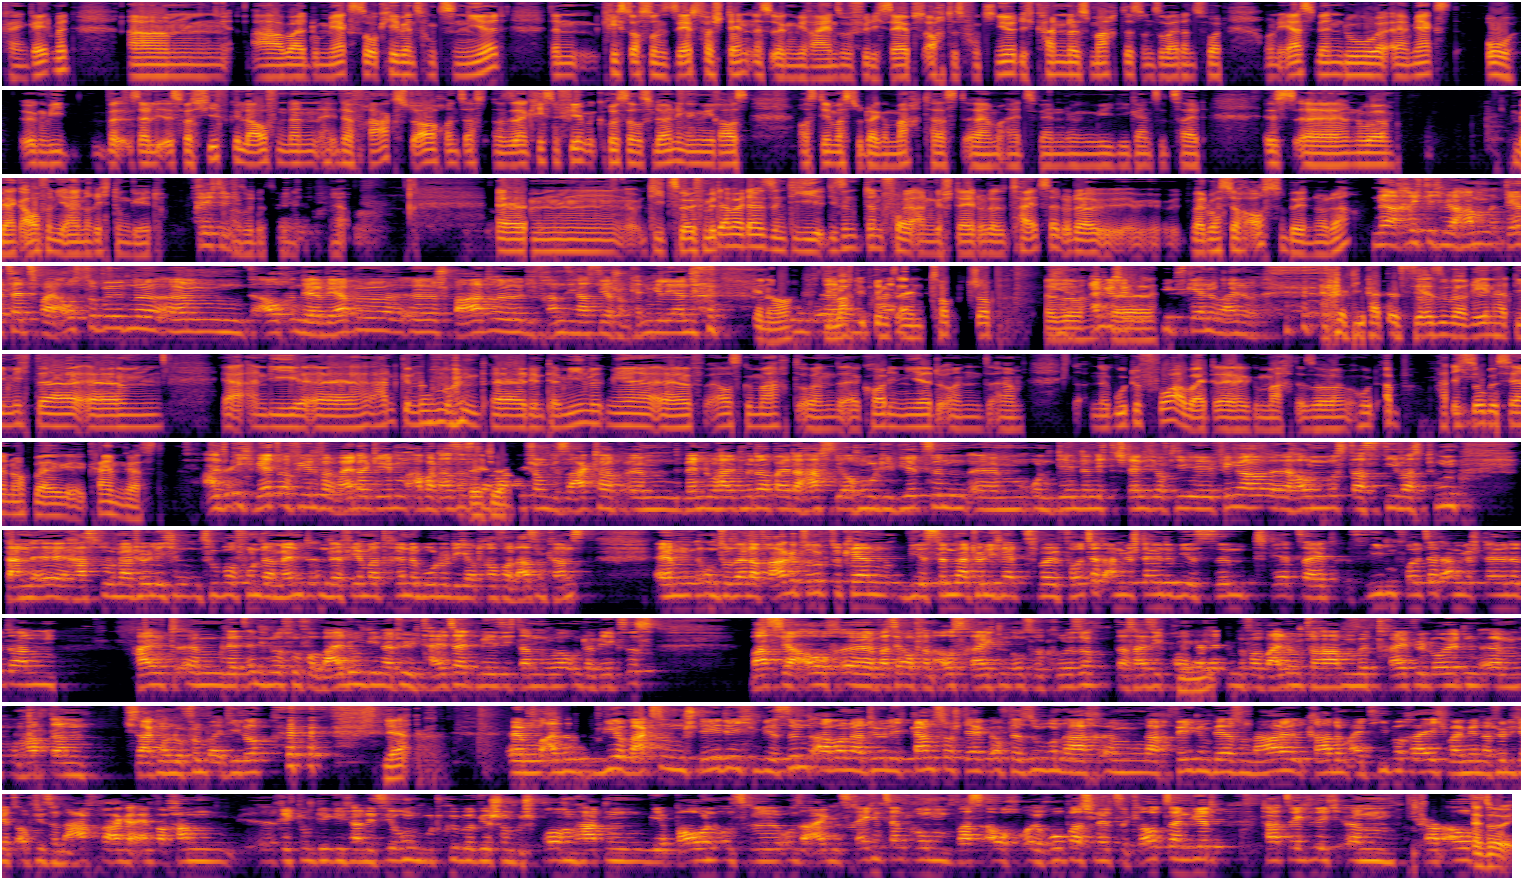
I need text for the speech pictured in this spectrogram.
kein Geld mit. Ähm, aber du merkst so, okay, wenn es funktioniert, dann kriegst du auch so ein Selbstverständnis irgendwie rein, so für dich selbst, ach, das funktioniert, ich kann das, mach das und so weiter und so fort. Und erst wenn du äh, merkst, oh, irgendwie ist was schiefgelaufen, dann hinterfragst du auch und sagst, also dann kriegst du ein viel größeres Learning irgendwie raus aus dem, was du da gemacht hast, ähm, als wenn irgendwie die ganze Zeit ist äh, nur bergauf in die eine Richtung geht. Richtig. Also deswegen, ja. Ähm, die zwölf Mitarbeiter sind die, die sind dann voll angestellt oder Teilzeit oder weil du hast ja auch Auszubildende, oder? Na richtig, wir haben derzeit zwei Auszubildende, ähm, auch in der Werbesparte. Die Franzi hast du ja schon kennengelernt. Genau. Und, die äh, macht übrigens einen Top-Job. Also, Dankeschön, äh, gib's gerne weiter. die hat das sehr souverän, hat die mich da ähm, ja, an die äh, Hand genommen und äh, den Termin mit mir äh, ausgemacht und äh, koordiniert und ähm, eine gute Vorarbeit äh, gemacht. Also Hut ab. Hatte ich so bisher noch bei keinem Gast. Also ich werde es auf jeden Fall weitergeben, aber das ist ja, was ich schon gesagt habe, ähm, wenn du halt Mitarbeiter hast, die auch motiviert sind ähm, und denen dann nicht ständig auf die Finger äh, hauen musst, dass die was tun, dann äh, hast du natürlich ein super Fundament in der Firma drin, wo du dich auch drauf verlassen kannst. Ähm, um zu deiner Frage zurückzukehren, wir sind natürlich nicht zwölf Vollzeitangestellte, wir sind derzeit sieben Vollzeitangestellte, dann halt ähm, letztendlich nur so Verwaltung, die natürlich teilzeitmäßig dann nur unterwegs ist, was ja auch, äh, was ja auch dann ausreicht in unserer Größe. Das heißt, ich brauche mhm. nicht eine Verwaltung zu haben mit drei, vier Leuten ähm, und habe dann, ich sag mal, nur fünf ITler. ja. Ähm, also wir wachsen stetig, wir sind aber natürlich ganz verstärkt auf der Suche nach, ähm, nach fähigem Personal, gerade im IT-Bereich, weil wir natürlich jetzt auch diese Nachfrage einfach haben äh, Richtung Digitalisierung, worüber wir schon gesprochen hatten. Wir bauen unsere, unser eigenes Rechenzentrum, was auch Europas schnellste Cloud sein wird, tatsächlich ähm, gerade auf. Also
